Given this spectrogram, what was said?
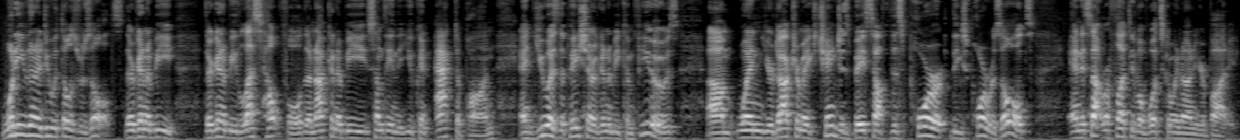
what are you going to do with those results they're going to be they're going to be less helpful they're not going to be something that you can act upon and you as the patient are going to be confused um, when your doctor makes changes based off this poor these poor results and it's not reflective of what's going on in your body.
